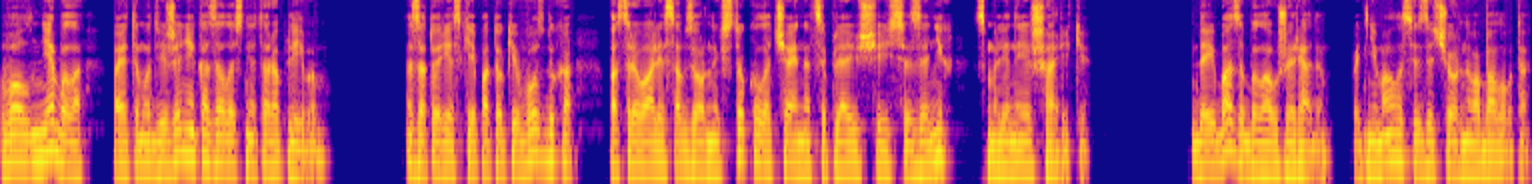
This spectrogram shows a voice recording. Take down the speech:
Волн не было, поэтому движение казалось неторопливым. Зато резкие потоки воздуха посрывали с обзорных стекол отчаянно цепляющиеся за них смоляные шарики. Да и база была уже рядом, поднималась из-за черного болота.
